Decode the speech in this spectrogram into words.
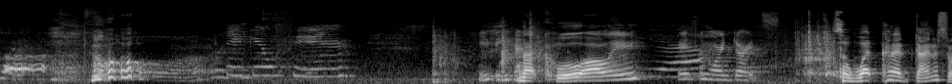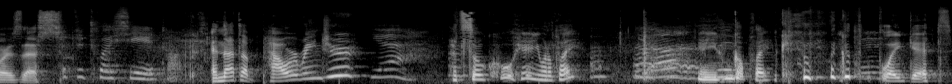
Thank you, Finn. You think Isn't that cool, Ollie? Here's some more darts. So what kind of dinosaur is this? It's a Triceratops. And that's a Power Ranger? Yeah. That's so cool. Here, you wanna play? Yeah. Yeah, you can go play. Look at him like with the blanket.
